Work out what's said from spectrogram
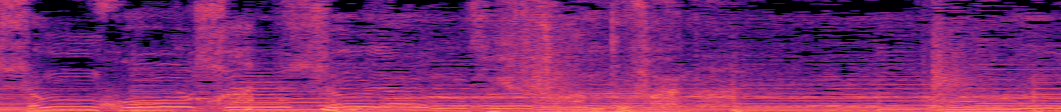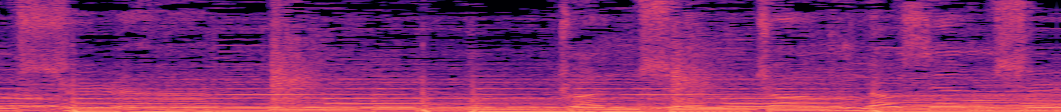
生活是这样子，烦不烦呢？不如是啊，转身撞到现实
